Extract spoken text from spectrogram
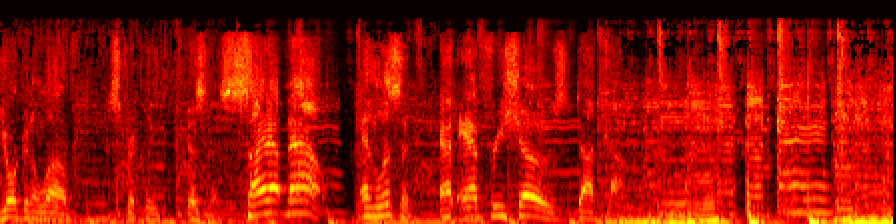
you're going to love Strictly Business. Sign up now and listen at adfreeshows.com.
